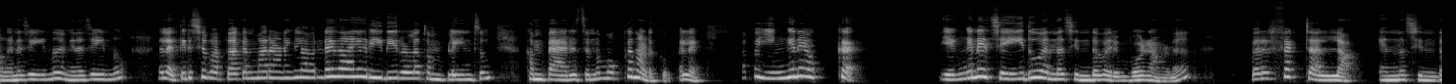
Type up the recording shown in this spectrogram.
അങ്ങനെ ചെയ്യുന്നു ഇങ്ങനെ ചെയ്യുന്നു അല്ലേ? തിരിച്ച് ഭർത്താക്കന്മാരാണെങ്കിൽ അവരുടേതായ രീതിയിലുള്ള കംപ്ലൈൻസും കമ്പാരിസണും ഒക്കെ നടക്കും അല്ലേ? അപ്പോൾ ഇങ്ങനെയൊക്കെ എങ്ങനെ ചെയ്തു എന്ന ചിന്ത വരുമ്പോഴാണ് പെർഫെക്റ്റ് അല്ല എന്ന ചിന്ത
